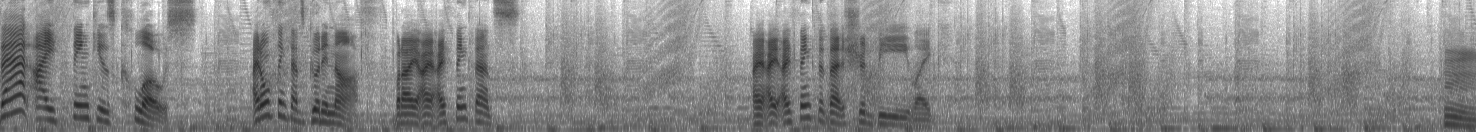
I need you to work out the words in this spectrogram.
That I think is close. I don't think that's good enough, but I I, I think that's I, I I think that that should be like Hmm.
